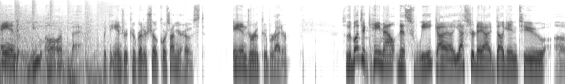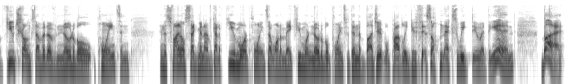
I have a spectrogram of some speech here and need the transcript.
And you are back with the Andrew Cooperrider Show. Of course, I'm your host, Andrew Cooperrider. So the budget came out this week. Uh, yesterday, I dug into a few chunks of it of notable points, and in this final segment, I've got a few more points I want to make, a few more notable points within the budget. We'll probably do this all next week too at the end, but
